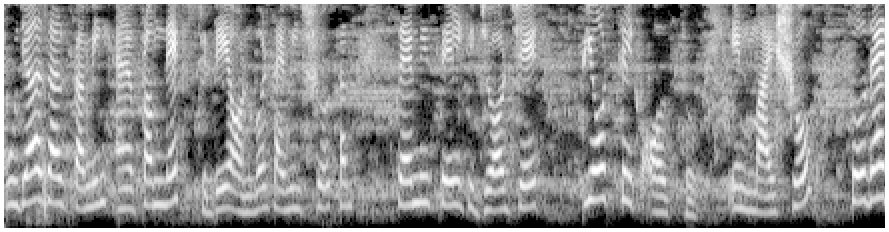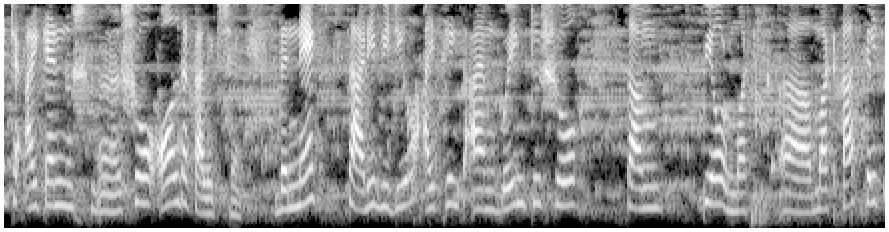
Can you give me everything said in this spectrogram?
pujas are coming uh, from next day onwards i will show some semi silk georgette pure silk also in my show so that I can uh, show all the collection. The next sari video I think I am going to show some pure matka, uh, matka silk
